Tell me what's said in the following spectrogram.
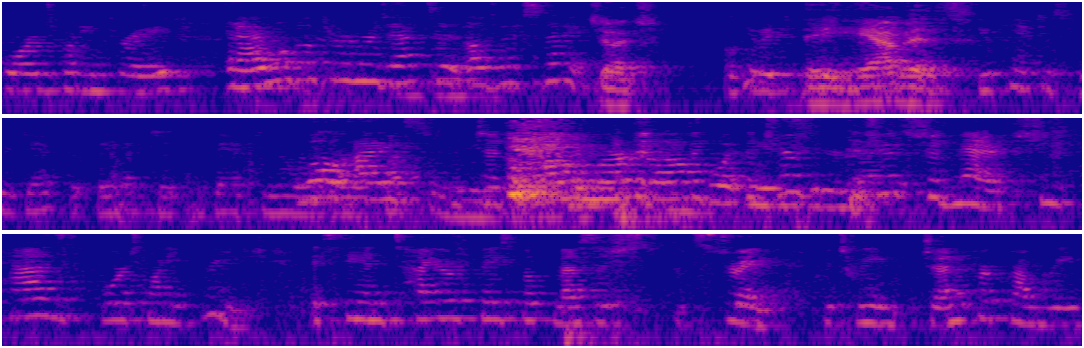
four twenty-three, and I will go through and redact it, I'll do it tonight. Judge, Okay, but. They you have can't it. just- You can't just redact it, they have to, they have to know Well, what I. Judge, I'll mark off the- what the needs truth, to be the redacted. truth should matter. She has 423. It's the entire Facebook message string between Jennifer Crumbley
